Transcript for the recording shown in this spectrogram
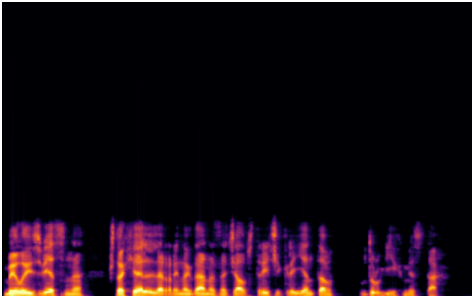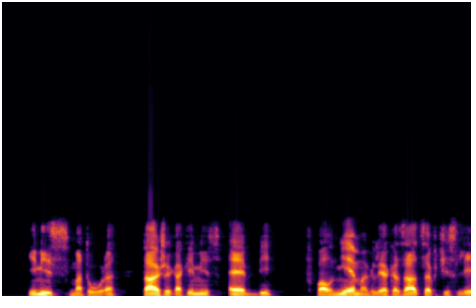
Было известно, что Хеллер иногда назначал встречи клиентам в других местах. и мисс Матура, так же, как и мисс Эбби, вполне могли оказаться в числе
